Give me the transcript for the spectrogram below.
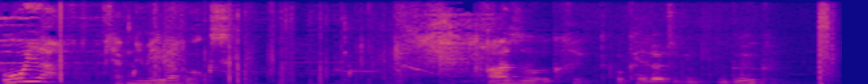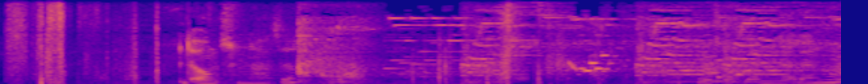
Oh ja, ich habe eine Megabox. Gerade so gekriegt. Okay, Leute, mit dem Glück. Mit Augen zur Nase. Wir verbleiben leider nur.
